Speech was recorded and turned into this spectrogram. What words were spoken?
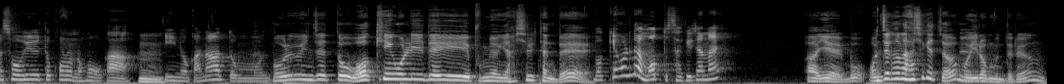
あそういうところの方がうんいいのかなと思う。 뭐 그리고 이제 또 워킹 홀리데이 분명히 하실 텐데 バッキンホルダーはもっと先じゃない 아, 예, 뭐, 언젠가는 하시겠죠. 뭐, 네. 이런 분들은.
